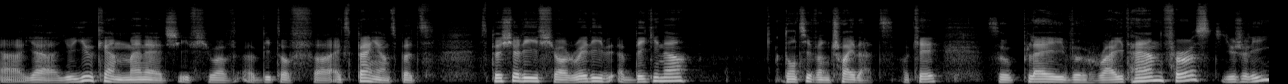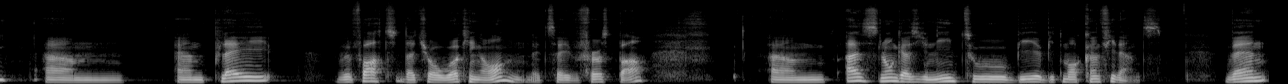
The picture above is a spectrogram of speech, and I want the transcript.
uh, yeah, you, you can manage if you have a bit of uh, experience, but especially if you are really a beginner, don't even try that, okay? So play the right hand first, usually, um, and play the part that you're working on, let's say the first bar, um, as long as you need to be a bit more confident. Then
